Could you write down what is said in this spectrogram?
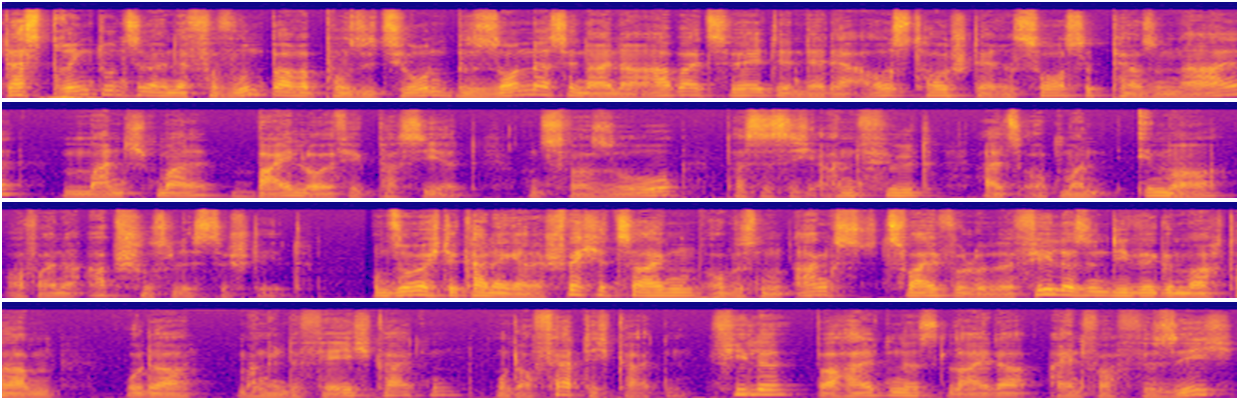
Das bringt uns in eine verwundbare Position, besonders in einer Arbeitswelt, in der der Austausch der Ressource Personal manchmal beiläufig passiert. Und zwar so, dass es sich anfühlt, als ob man immer auf einer Abschussliste steht. Und so möchte keiner gerne Schwäche zeigen, ob es nun Angst, Zweifel oder Fehler sind, die wir gemacht haben, oder mangelnde Fähigkeiten und auch Fertigkeiten. Viele behalten es leider einfach für sich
